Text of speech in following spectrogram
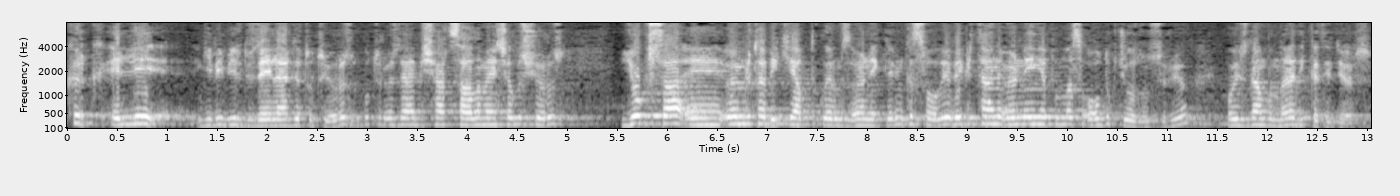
40-50 gibi bir düzeylerde tutuyoruz. Bu tür özel bir şart sağlamaya çalışıyoruz. Yoksa e, ömrü tabii ki yaptıklarımız örneklerin kısa oluyor ve bir tane örneğin yapılması oldukça uzun sürüyor. O yüzden bunlara dikkat ediyoruz.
